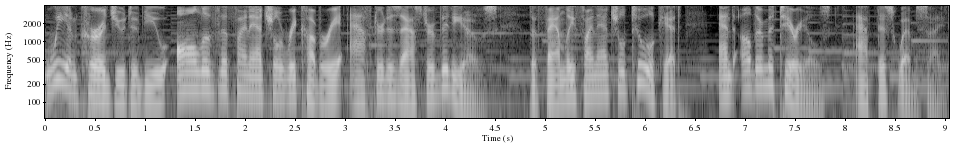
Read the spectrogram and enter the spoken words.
We encourage you to view all of the financial recovery after disaster videos, the Family Financial Toolkit, and other materials at this website.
